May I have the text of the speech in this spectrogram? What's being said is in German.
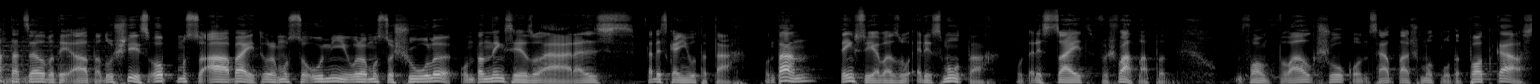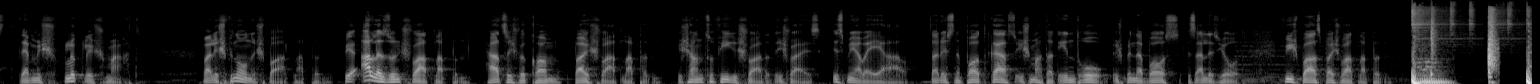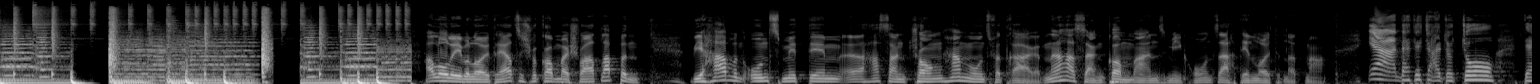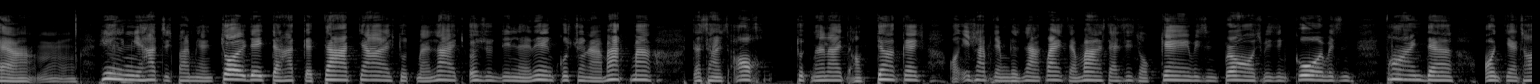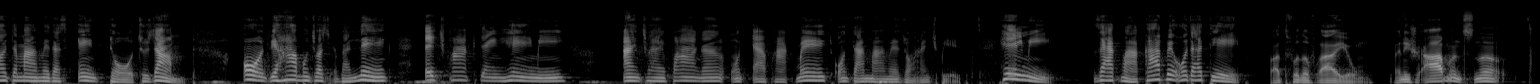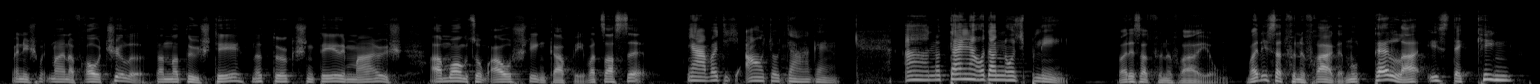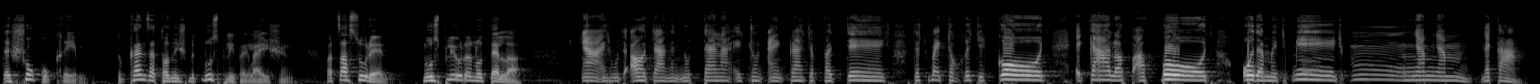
Tag dasselbe Theater. Du stehst auf, musst zur Arbeit oder musst zur Uni oder musst zur Schule und dann denkst du dir so, ah, das ist, das ist kein guter Tag. Und dann denkst du dir aber so, es ist Montag und es ist Zeit für Schwartlappen. Von Falkschuk und Zerta Schmuttl, der Podcast, der mich glücklich macht. Weil ich bin ohne Schwartlappen. Wir alle sind Schwartlappen. Herzlich willkommen bei Schwartlappen. Ich habe zu viel geschwartet, ich weiß. Ist mir aber egal. Das ist ein Podcast, ich mache das Intro. Ich bin der Boss, ist alles gut. Viel Spaß bei Schwartlappen. Hallo liebe Leute, herzlich willkommen bei Schwartlappen. Wir haben uns mit dem äh, Hassan Chong haben wir uns vertragen. Ne? Hassan, komm mal ans Mikro und sag den Leuten das mal. Ja, das ist also so, der mm, Hilmi hat sich bei mir entschuldigt, der hat gesagt, ja, es tut mir leid. Das heißt auch, tut mir leid auf Türkisch. Und ich habe dem gesagt, weißt du was, das ist okay, wir sind Bros, wir sind cool, wir sind Freunde. Und jetzt heute machen wir das Intro zusammen. Und wir haben uns was überlegt. Ich frage den Hilmi ein, zwei Fragen und er fragt mich und dann machen wir so ein Spiel. Hilmi, sag mal, Kaffee oder Tee? Was für eine Frage, Jung. Wenn ich abends, ne, wenn ich mit meiner Frau chille, dann natürlich Tee, ne, türkischen Tee, den mache ich. Aber morgens zum Aufstehen Kaffee. Was sagst du? Ja, würde ich auch so sagen. Äh, Nutella oder Nussbli? Was ist das für eine Frage, Jung? Was ist das für eine Frage? Nutella ist der King der Schokocreme. Du kannst das doch nicht mit Nussbli vergleichen. Was sagst du denn? Nussbli oder Nutella? Ja, ich muss auch sagen, Nutella ist schon ein Klasse für dich. Das schmeckt doch richtig gut. Egal ob auf Brot oder mit Milch. Mm, njam, njam, lecker.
